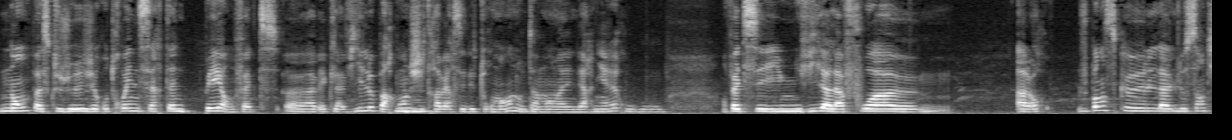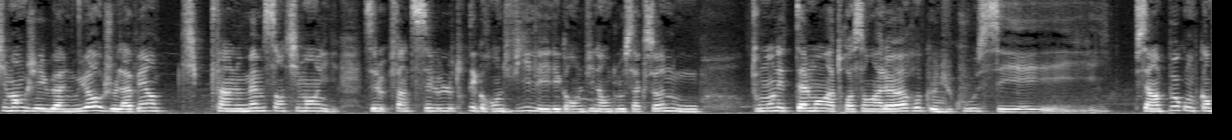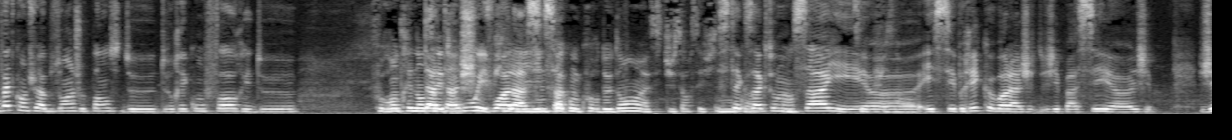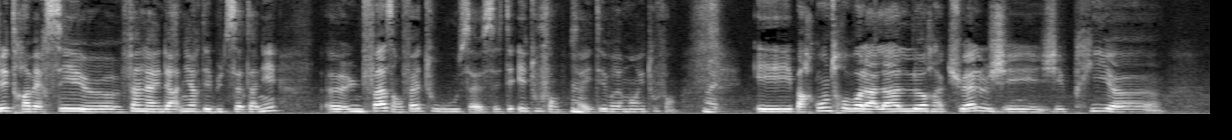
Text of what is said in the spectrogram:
non, parce que j'ai retrouvé une certaine paix en fait euh, avec la ville. Par contre, j'ai mhm. traversé des tourments, notamment l'année dernière, où en fait c'est une ville à la fois. Euh, alors, je pense que le sentiment que j'ai eu à New York, je l'avais un petit, enfin le même sentiment. C'est le, enfin c'est le, truc des grandes villes et les grandes villes anglo-saxonnes où tout le monde est tellement à 300 à l'heure que mhm. du coup c'est c'est un peu qu'en fait quand tu as besoin, je pense, de réconfort et de faut rentrer dans cette roue et voilà, puis une fois qu'on court dedans, euh, si tu sors, c'est fini. C'est exactement mm. ça et, euh, et c'est vrai que voilà, j'ai passé, euh, j'ai traversé fin de l'année dernière, début de cette année, une phase en fait où c'était étouffant. Ça a mm. été vraiment étouffant. Et par contre, voilà, là, l'heure actuelle, j'ai pris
